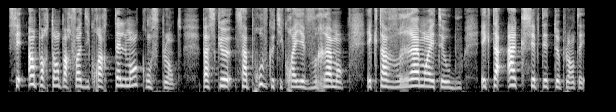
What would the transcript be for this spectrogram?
c'est important parfois d'y croire tellement qu'on se plante. Parce que ça prouve que tu y croyais vraiment et que tu as vraiment été au bout et que tu as accepté de te planter.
